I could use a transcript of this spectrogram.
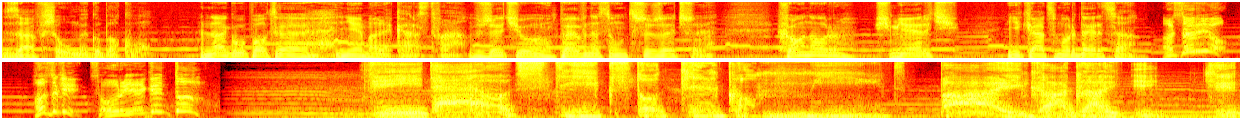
zawsze u mego boku. Na głupotę nie ma lekarstwa. W życiu pewne są trzy rzeczy: honor, śmierć i kac morderca. A serio? Hazuki, sorry genton! Wideo Styx to tylko mit. Bajka dla i- i-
